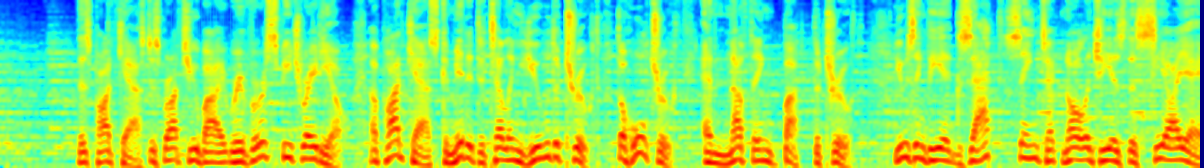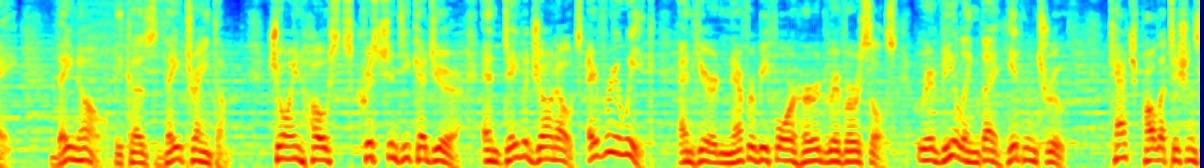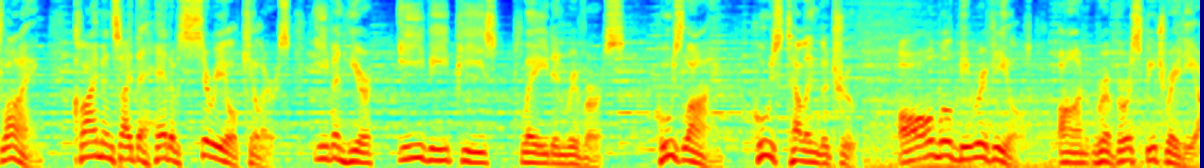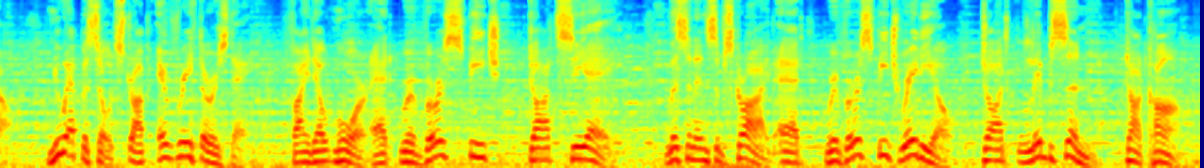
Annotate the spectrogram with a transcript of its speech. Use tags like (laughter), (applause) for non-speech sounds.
This podcast is brought to you by Reverse Speech Radio, a podcast committed to telling you the truth, the whole truth, and nothing but the truth. Using the exact same technology as the CIA. They know because they trained them. Join hosts Christian DeCadieux and David John Oates every week and hear never before heard reversals, revealing the hidden truth. Catch politicians lying, climb inside the head of serial killers, even hear EVPs played in reverse. Who's lying? Who's telling the truth? All will be revealed on Reverse Speech Radio. New episodes drop every Thursday. Find out more at reversespeech.ca. Listen and subscribe at reversespeechradio.libsyn.com.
